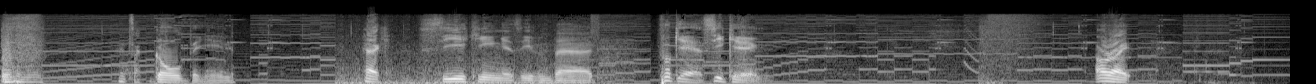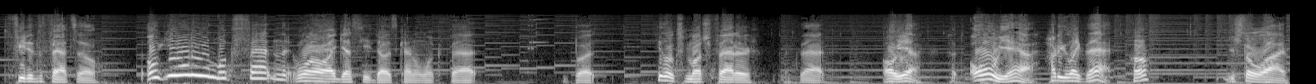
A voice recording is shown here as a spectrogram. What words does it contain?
it's a Goldeen. Heck, Seaking is even bad. Fuck yeah, Seaking! Alright. Defeated the Fatso. Oh, you don't even look fat in the- Well, I guess he does kind of look fat. But, he looks much fatter like that. Oh, yeah. Oh, yeah. How do you like that? Huh? You're still alive.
